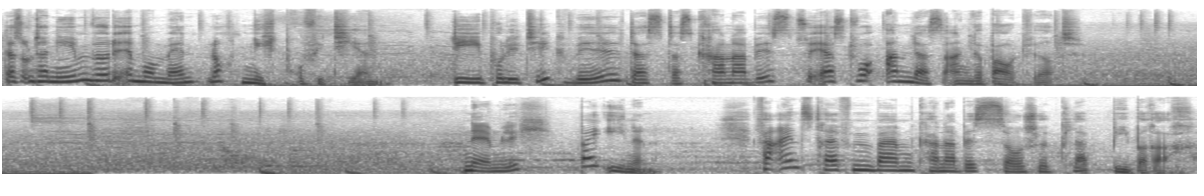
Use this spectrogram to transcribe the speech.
das Unternehmen würde im Moment noch nicht profitieren. Die Politik will, dass das Cannabis zuerst woanders angebaut wird. Nämlich bei Ihnen. Vereinstreffen beim Cannabis Social Club Biberach.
